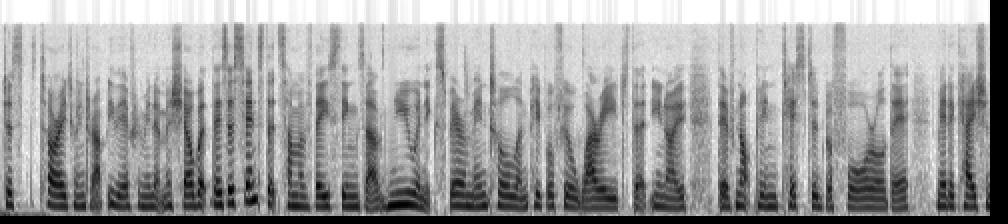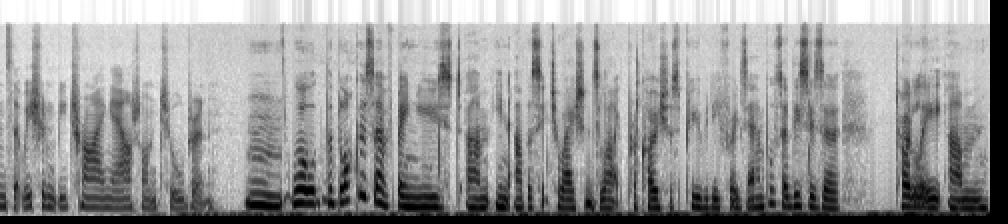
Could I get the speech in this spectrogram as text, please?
Just sorry to interrupt you there for a minute, Michelle. But there's a sense that some of these things are new and experimental, and people feel worried that you know they've not been tested before, or they're medications that we shouldn't be trying out on children. Mm, well, the blockers have been used um, in other situations like precocious puberty, for example. So this is a totally um,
